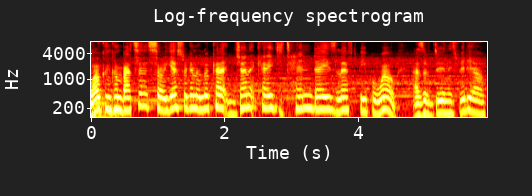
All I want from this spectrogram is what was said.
Welcome combatants. So yes, we're going to look at Janet Cage 10 days left people. Well, as of doing this video,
